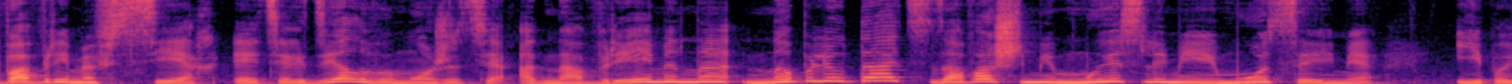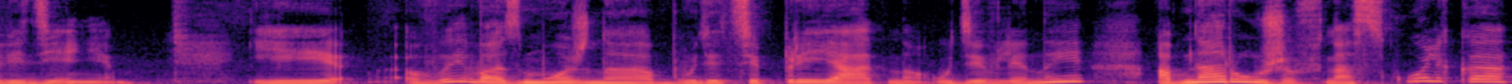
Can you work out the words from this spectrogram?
во время всех этих дел вы можете одновременно наблюдать за вашими мыслями, эмоциями и поведением. И вы, возможно, будете приятно удивлены, обнаружив, насколько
